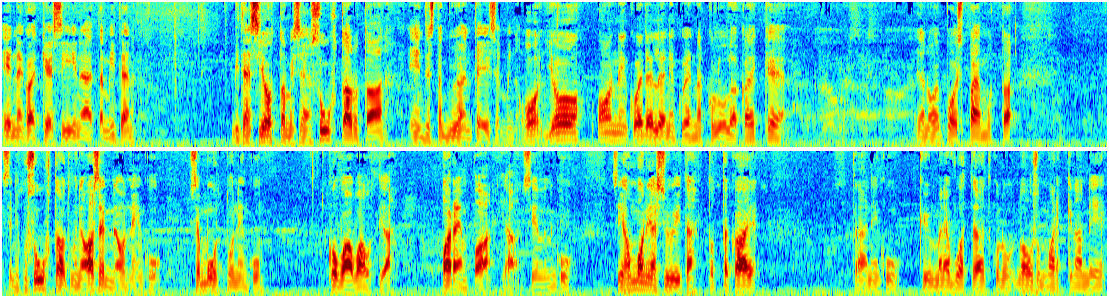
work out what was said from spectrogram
ennen kaikkea siinä, että miten, miten sijoittamiseen suhtaudutaan entistä myönteisemmin. O, joo, on niin kuin edelleen niin kuin ennakkoluuloja kaikkea ja noin poispäin, mutta se niin kuin suhtautuminen asenne on niin kuin, se muuttuu niin kuin kovaa vauhtia parempaan. Ja siellä niin kuin, siihen on monia syitä. Totta kai tämä niin kuin 10 vuotta jatkunut nousumarkkina, niin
